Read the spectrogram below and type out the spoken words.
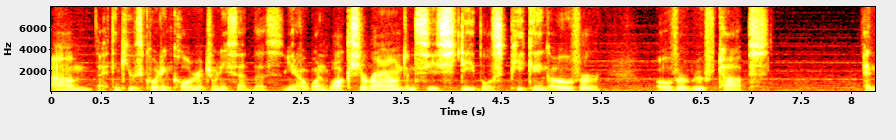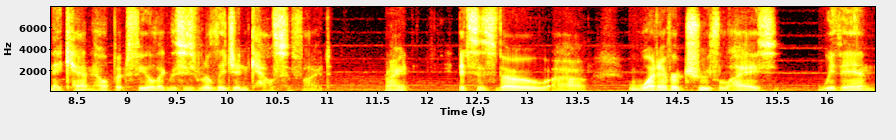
um, I think he was quoting Coleridge when he said this. You know, one walks around and sees steeples peeking over, over rooftops, and they can't help but feel like this is religion calcified, right? It's as though uh, whatever truth lies within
